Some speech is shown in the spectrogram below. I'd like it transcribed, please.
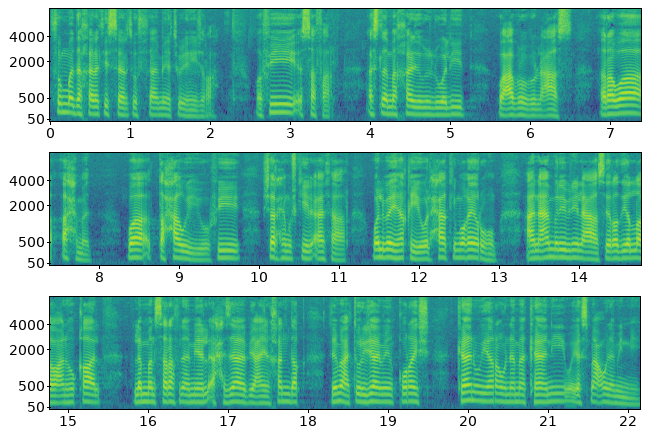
ثم دخلت السنة الثامنة للهجرة. وفي صفر أسلم خالد بن الوليد وعمرو بن العاص روى أحمد والطحاوي في شرح مشكل الآثار والبيهقي والحاكم وغيرهم. عن عمرو بن العاص رضي الله عنه قال لما انصرفنا من الأحزاب عن الخندق جمعت رجال من قريش كانوا يرون مكاني ويسمعون مني.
